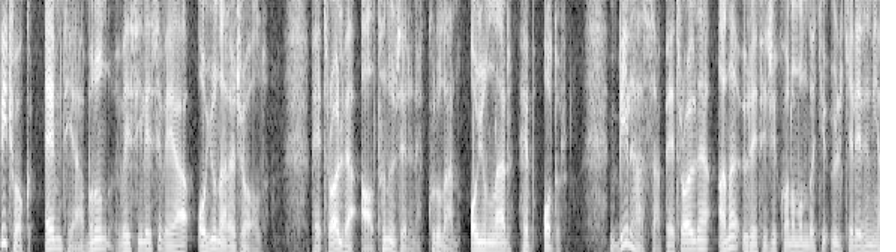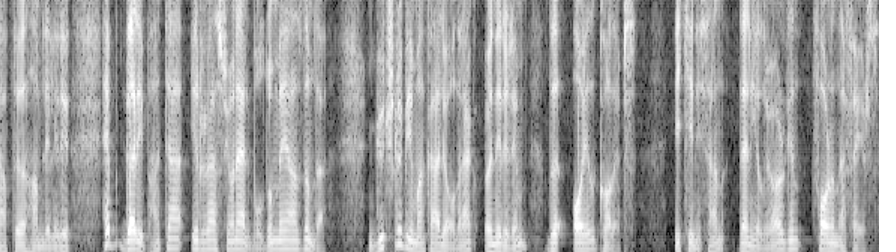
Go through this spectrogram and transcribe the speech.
Birçok emtia bunun vesilesi veya oyun aracı oldu. Petrol ve altın üzerine kurulan oyunlar hep odur. Bilhassa petrolde ana üretici konumundaki ülkelerin yaptığı hamleleri hep garip hatta irrasyonel buldum ve yazdım da. Güçlü bir makale olarak öneririm The Oil Collapse. 2 Nisan Daniel Jorgen Foreign Affairs.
